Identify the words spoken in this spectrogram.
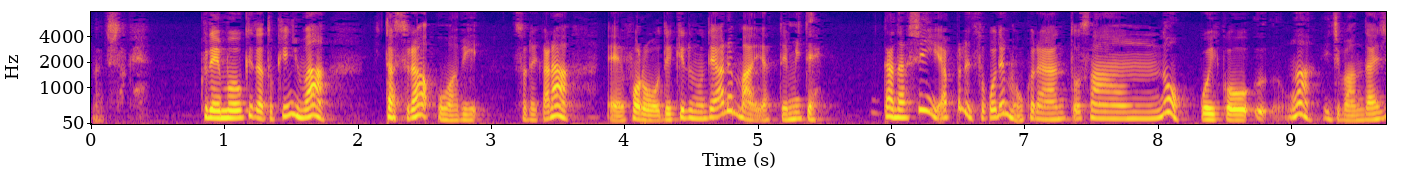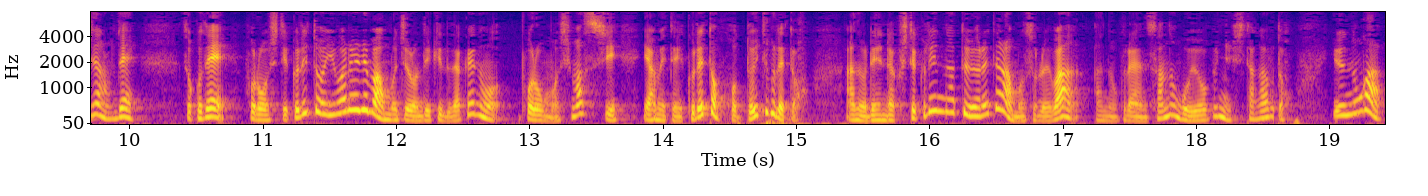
何でしたっけ、クレームを受けた時には、ひたすらお詫び、それから、えー、フォローできるのであればやってみて、ただし、やっぱりそこでもクライアントさんのご意向が一番大事なので、そこでフォローしてくれと言われればもちろんできるだけのフォローもしますし、やめてくれと、ほっといてくれと、あの、連絡してくれんなと言われたら、もうそれは、あの、クライアントさんのご要望に従うというのが、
